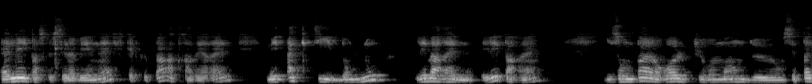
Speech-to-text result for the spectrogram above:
Elle est parce que c'est la BNF, quelque part, à travers elle, mais active. Donc nous, les marraines et les parrains, ils n'ont pas un rôle purement de... Ce n'est pas,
